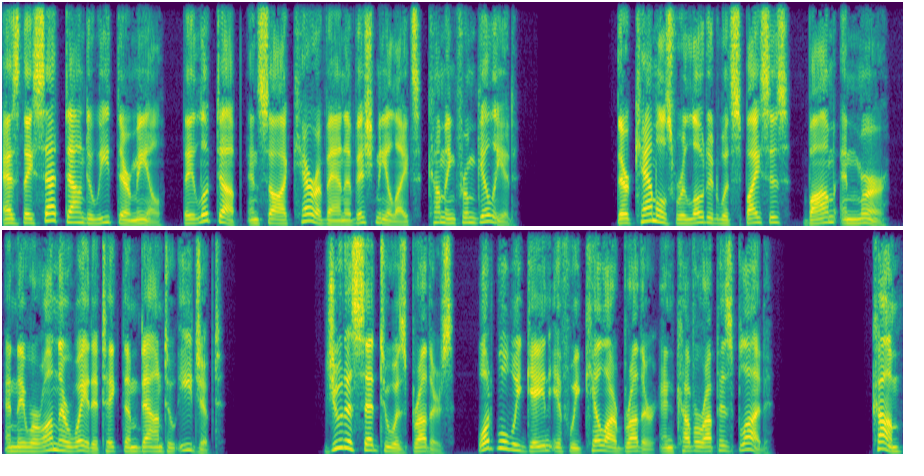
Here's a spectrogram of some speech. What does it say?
As they sat down to eat their meal, they looked up and saw a caravan of Ishmaelites coming from Gilead. Their camels were loaded with spices, balm, and myrrh, and they were on their way to take them down to Egypt. Judah said to his brothers, What will we gain if we kill our brother and cover up his blood? Come,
